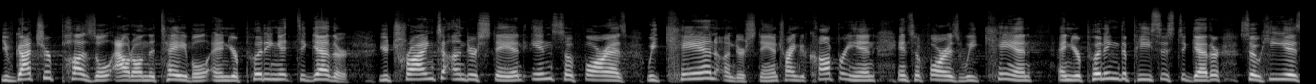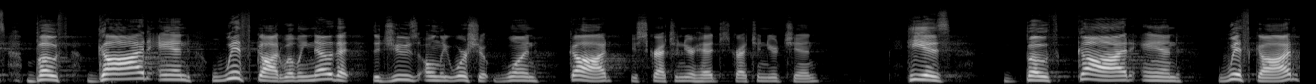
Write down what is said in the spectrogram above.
you've got your puzzle out on the table and you're putting it together. You're trying to understand insofar as we can understand, trying to comprehend insofar as we can, and you're putting the pieces together. So he is both God and with God. Well, we know that the Jews only worship one God. You're scratching your head, scratching your chin. He is both God and with God.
